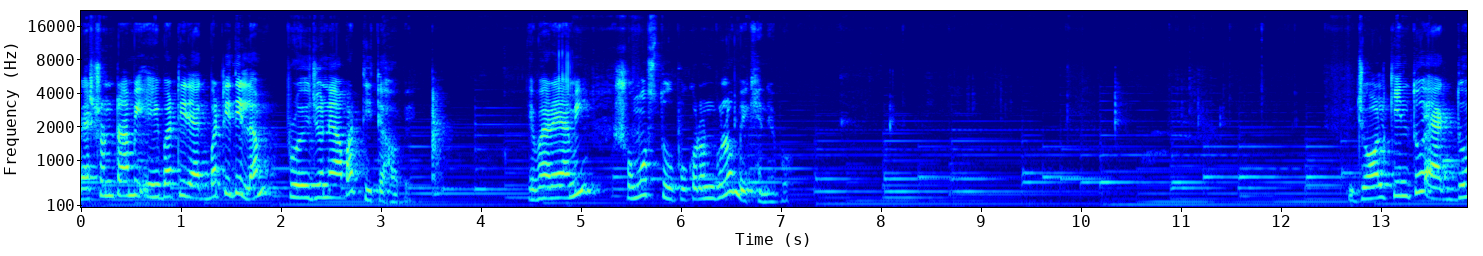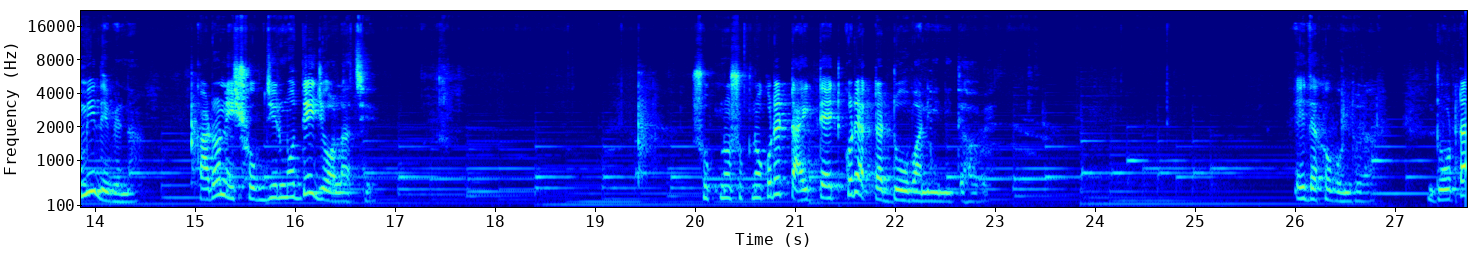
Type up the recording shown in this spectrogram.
বেসনটা আমি এই বাটির এক বাটি দিলাম, প্রয়োজনে আবার দিতে হবে। এবারে আমি সমস্ত উপকরণগুলো মেখে নেব। জল কিন্তু একদমই দেবে না, কারণ এই সবজির মধ্যেই জল আছে। শুকনো শুকনো করে টাইট টাইট করে একটা ডো বানিয়ে নিতে হবে। এই দেখো বন্ধুরা, ডোটা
